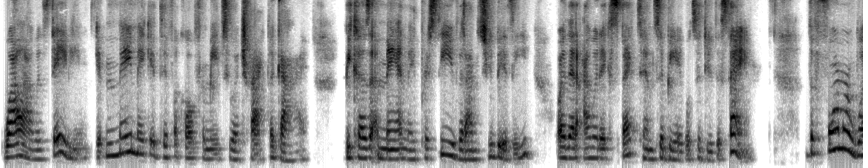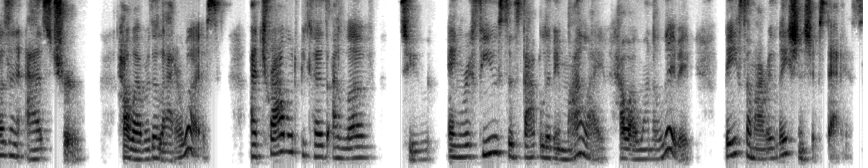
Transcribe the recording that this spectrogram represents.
while I was dating, it may make it difficult for me to attract a guy because a man may perceive that I'm too busy or that I would expect him to be able to do the same. The former wasn't as true. However, the latter was. I traveled because I love to and refuse to stop living my life how I want to live it based on my relationship status.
